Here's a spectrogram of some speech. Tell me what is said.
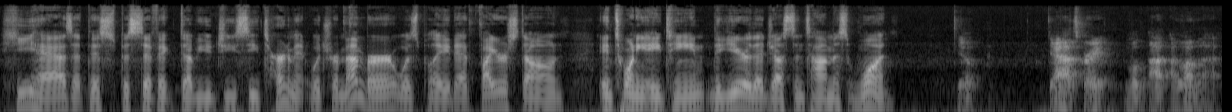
he has at this specific WGC tournament, which remember was played at Firestone in 2018, the year that Justin Thomas won. Yep. Yeah, that's great. Well, I, I love that.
